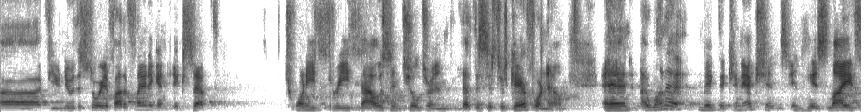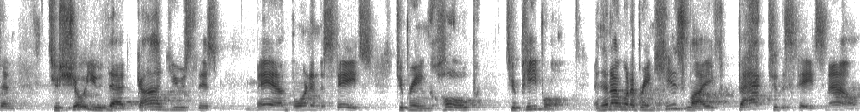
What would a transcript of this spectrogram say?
uh, if you knew the story of Father Flanagan, except 23,000 children that the sisters care for now. And I want to make the connections in his life and to show you that God used this man born in the States to bring hope to people. And then I want to bring his life back to the States now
